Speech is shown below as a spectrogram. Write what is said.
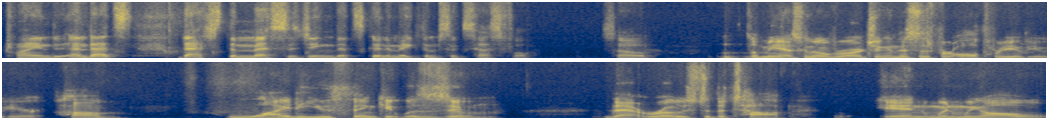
trying to, and that's that's the messaging that's going to make them successful. So, let me ask an overarching, and this is for all three of you here. Um, why do you think it was Zoom that rose to the top in when we all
